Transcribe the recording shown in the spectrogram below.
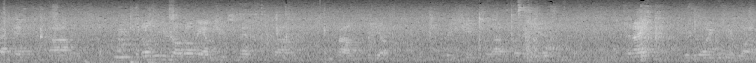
Um, for those of you who don't know me, I'm Chief Smith from, be a police chief for the last 20 years. Tonight, we're going to um,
